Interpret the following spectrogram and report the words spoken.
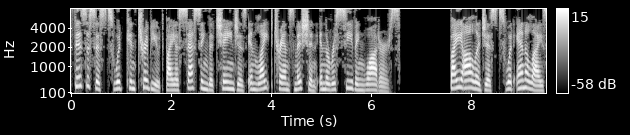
Physicists would contribute by assessing the changes in light transmission in the receiving waters. Biologists would analyze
